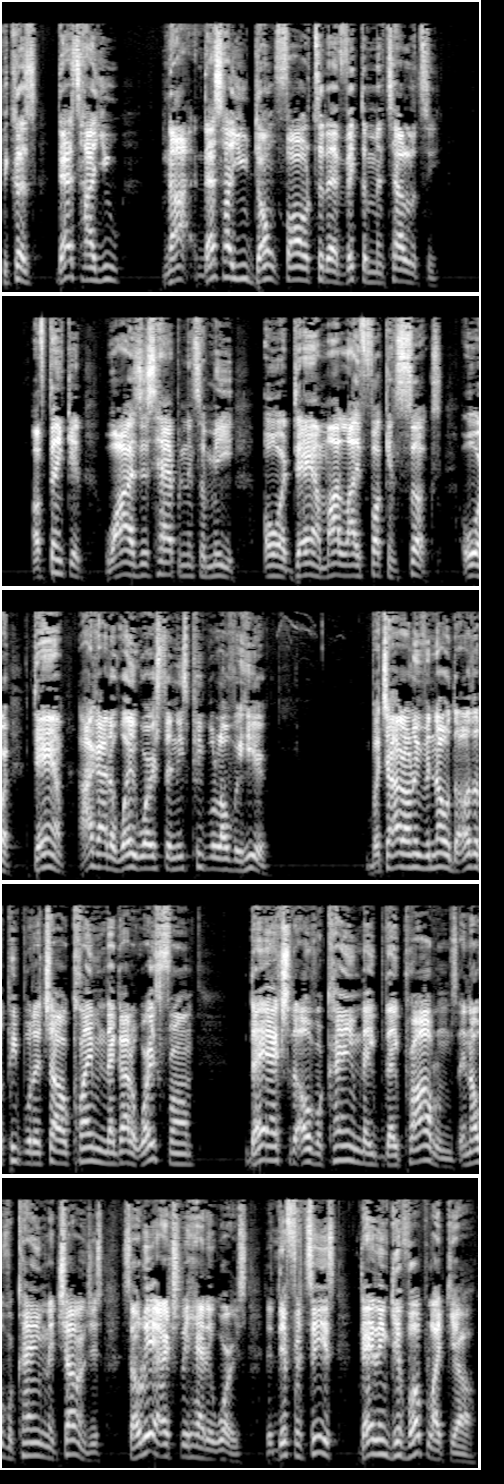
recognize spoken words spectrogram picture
because that's how you not that's how you don't fall to that victim mentality of thinking, why is this happening to me? Or damn, my life fucking sucks. Or damn, I got it way worse than these people over here. But y'all don't even know the other people that y'all claiming they got it worse from, they actually overcame their they problems and overcame their challenges. So they actually had it worse. The difference is they didn't give up like y'all.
